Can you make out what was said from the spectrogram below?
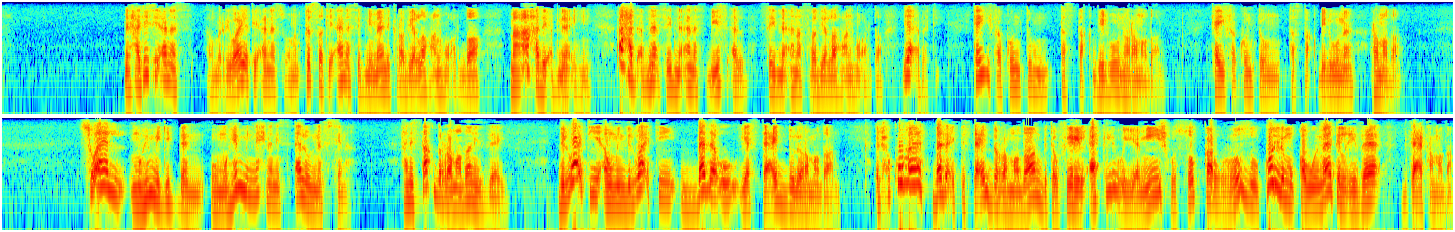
من حديث أنس أو من رواية أنس ومن قصة أنس بن مالك رضي الله عنه وأرضاه مع أحد أبنائه. أحد أبناء سيدنا أنس بيسأل سيدنا أنس رضي الله عنه وأرضاه يا أبتي كيف كنتم تستقبلون رمضان؟ كيف كنتم تستقبلون رمضان؟ سؤال مهم جدا ومهم إن إحنا نسأله لنفسنا. هنستقبل رمضان إزاي؟ دلوقتي أو من دلوقتي بدأوا يستعدوا لرمضان. الحكومات بدأت تستعد لرمضان بتوفير الأكل واليميش والسكر والرز وكل مقومات الغذاء بتاعة رمضان.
